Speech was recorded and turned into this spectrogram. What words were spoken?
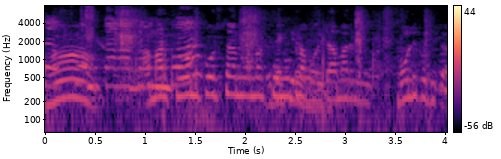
হ্যাঁ, আমার ফোন করছে আমি আমার ফোন উঠাবো এটা আমার মৌলিক অধিকার।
